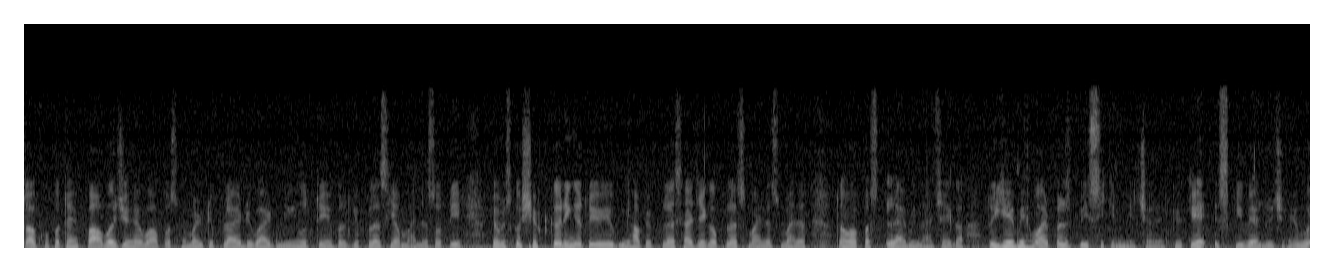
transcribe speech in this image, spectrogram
तो आपको पता है पावर जो है वो आपस में मल्टीप्लाई डिवाइड नहीं होती है, बल्कि प्लस या माइनस होती है। जब हम इसको शिफ्ट करेंगे तो ये यहाँ पर प्लस आ जाएगा प्लस माइनस माइनस तो हमारे पास एलेवन आ जाएगा। तो ये भी हमारे पास बेसिक इन नेचर है, क्योंकि इसकी वैल्यू जो है वो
